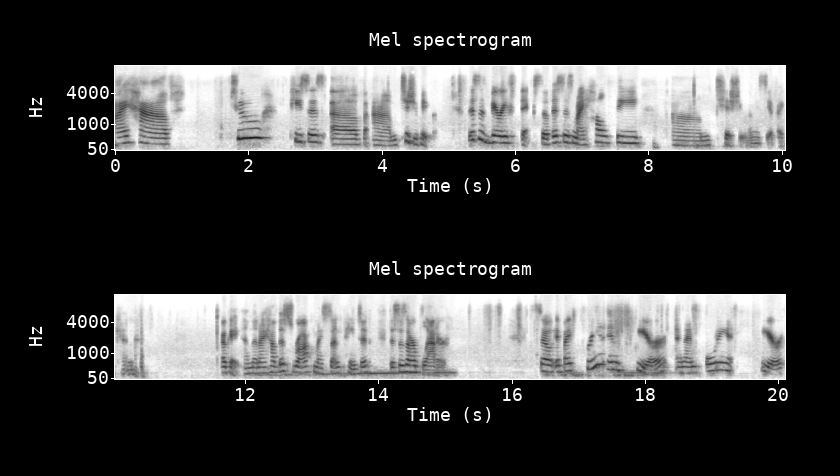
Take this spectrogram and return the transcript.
I have two pieces of um, tissue paper. This is very thick. So this is my healthy um, tissue. Let me see if I can. Okay, and then I have this rock my son painted. This is our bladder. So if I bring it in here and I'm holding it here,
